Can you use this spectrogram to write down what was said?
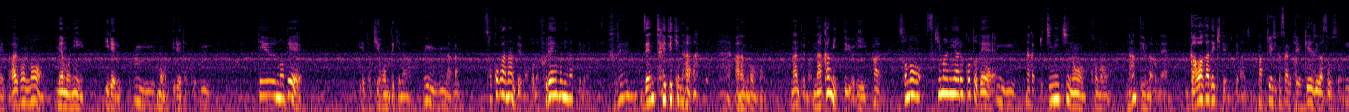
えっと、iPhone のメモに入れるもう入れとく。っうん。ていうので、えっと、基本的ななんかそこがなんていうのこのフレームになってるね。フレーム？全体的なあのなんていうの中身っていうよりはい。その隙間にやることで、うんうん。なんか一日のこのなんていうんだろうね側ができてるって感じ。パッケージ化されているパッケージがそうそう。うん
